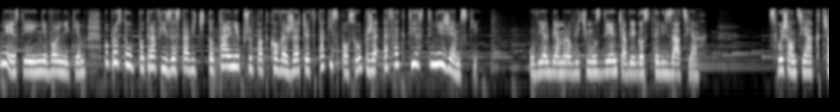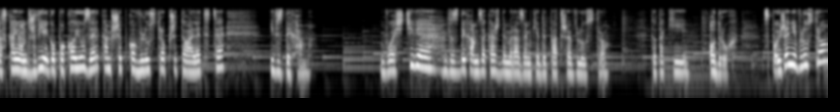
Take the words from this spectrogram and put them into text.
Nie jest jej niewolnikiem, po prostu potrafi zestawić totalnie przypadkowe rzeczy w taki sposób, że efekt jest nieziemski. Uwielbiam robić mu zdjęcia w jego stylizacjach. Słysząc, jak trzaskają drzwi jego pokoju, zerkam szybko w lustro przy toaletce i wzdycham. Właściwie wzdycham za każdym razem, kiedy patrzę w lustro. To taki odruch. Spojrzenie w lustro,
